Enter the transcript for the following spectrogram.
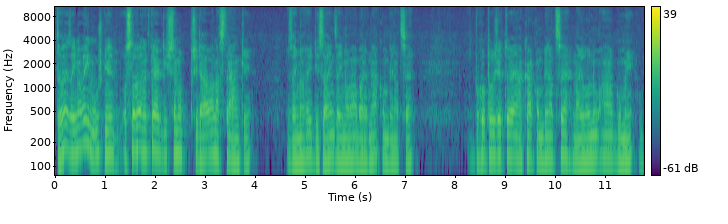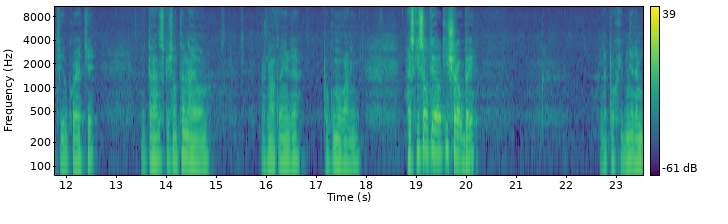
To je zajímavý nůž. Mě oslovil hned, když jsem ho přidával na stránky. Zajímavý design, zajímavá barevná kombinace. Pochopil, že to je nějaká kombinace nylonu a gumy u té rukojeti. Vypadá to spíš na ten nylon. Možná to je někde pogumovaný. Hezký jsou ty velké šrouby. Nepochybně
